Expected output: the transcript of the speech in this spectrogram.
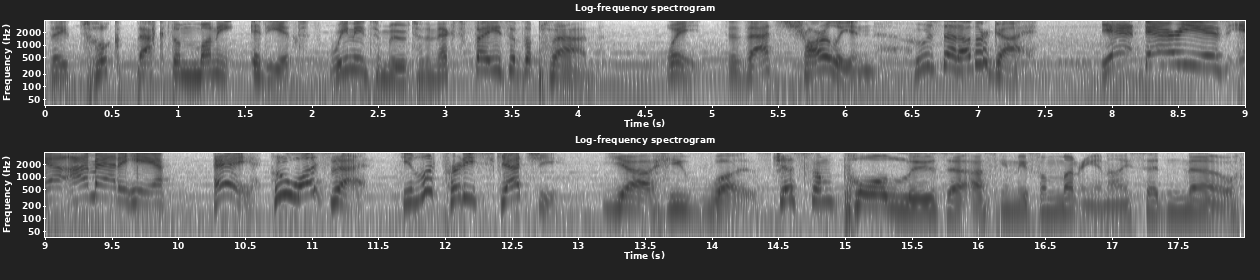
They took back the money, idiot. We need to move to the next phase of the plan. Wait, th- that's Charlie, and who's that other guy? Yeah, there he is. Yeah, I'm out of here. Hey, who was that? He looked pretty sketchy. Yeah, he was. Just some poor loser asking me for money, and I said no.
